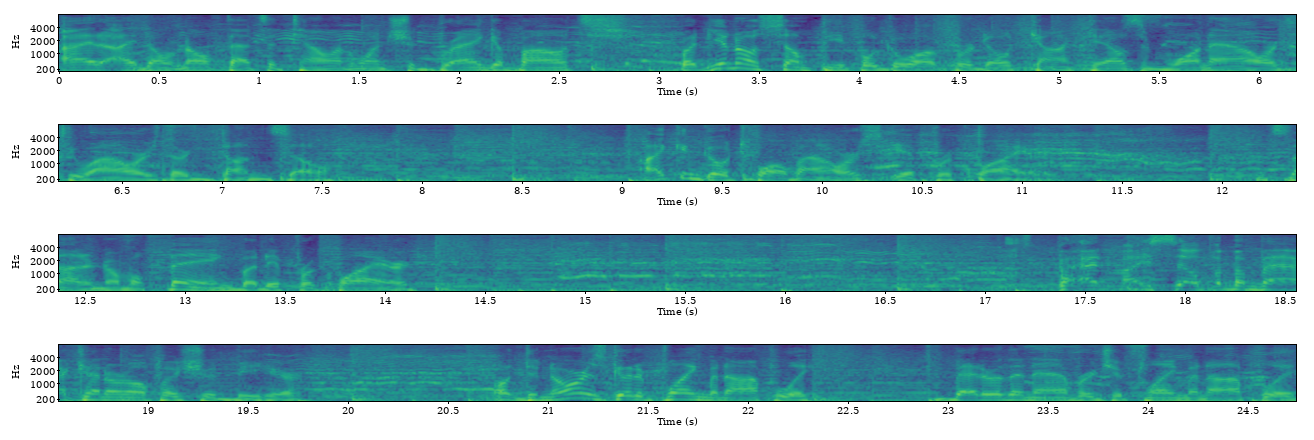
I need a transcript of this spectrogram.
I, I don't know if that's a talent one should brag about, but you know, some people go out for adult cocktails in one hour, two hours, they're donezo. I can go 12 hours if required. It's not a normal thing, but if required. Pat myself in the back. I don't know if I should be here. Oh, Denora's good at playing Monopoly. Better than average at playing Monopoly.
